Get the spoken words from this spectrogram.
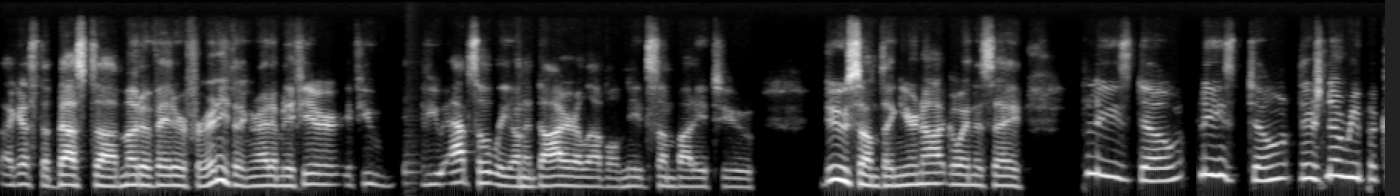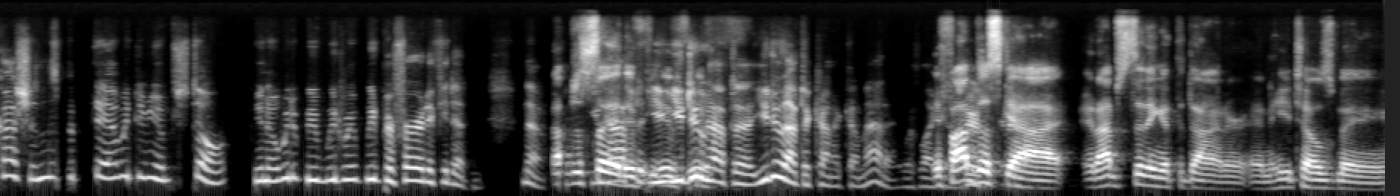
i guess the best uh, motivator for anything right? I mean if you're if you if you absolutely on a dire level need somebody to do something you're not going to say please don't please don't. There's no repercussions but yeah we do you know, just don't. You know we'd, we'd, we'd, we'd prefer it if you didn't. No. I'm just saying if to- you, if- you do if- have to you do have to kind of come at it with like if i'm this guy and I'm sitting at the diner and he tells me,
